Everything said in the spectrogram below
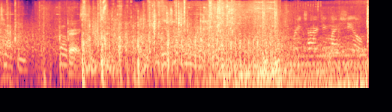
Attacking. Correct. Focus. Recharging my shield. Recharging my shield.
